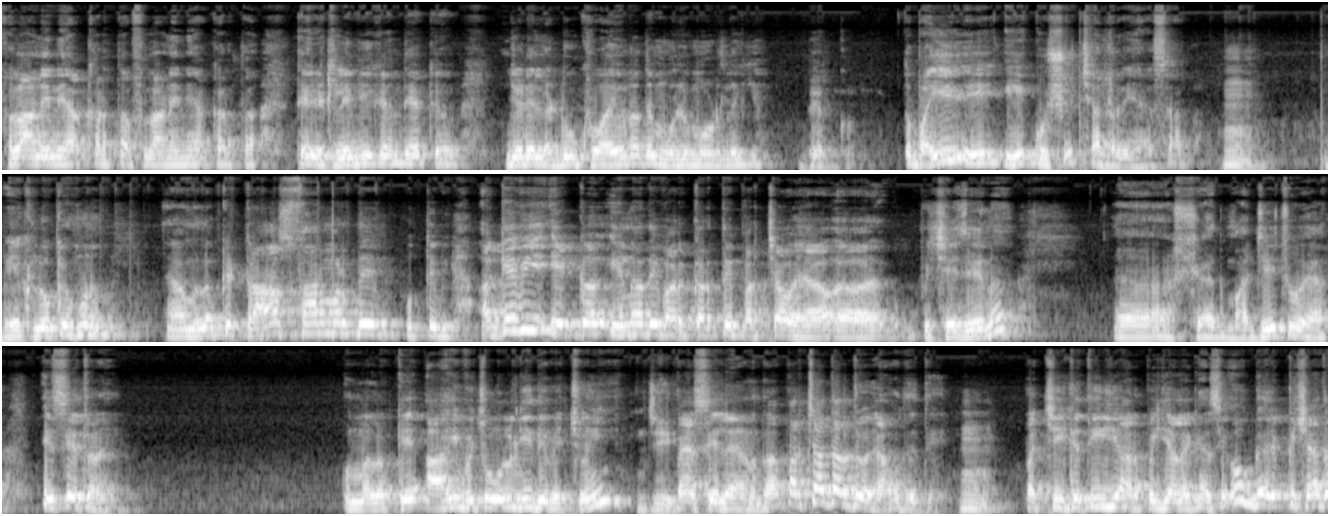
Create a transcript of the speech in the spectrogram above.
ਫਲਾਣੇ ਨੇ ਆ ਕਰਤਾ ਫਲਾਣੇ ਨੇ ਆ ਕਰਤਾ ਤੇ ਹੇਠਲੇ ਵੀ ਕਹਿੰਦੇ ਆ ਕਿ ਜਿਹੜੇ ਲੱਡੂ ਖਵਾਏ ਉਹਨਾਂ ਦੇ ਮੁੱਲ ਮੋੜ ਲਈਏ। ਬਿਲਕੁਲ। ਤਾਂ ਭਾਈ ਇਹ ਇਹ ਕੁਛ ਚੱਲ ਰਿਹਾ ਸਾਹਿਬ ਹੂੰ। ਵੇਖ ਲਓ ਕਿ ਹੁਣ ਮਤਲਬ ਕਿ ਟਰਾਂਸਫਾਰਮਰ ਦੇ ਉੱਤੇ ਵੀ ਅੱਗੇ ਵੀ ਇੱਕ ਇਹਨਾਂ ਦੇ ਵਰਕਰ ਤੇ ਪਰਚਾ ਹੋਇਆ ਪਿੱਛੇ ਜੇ ਨਾ ਸ਼ਾਇਦ ਮਾਝੇ ਚ ਹੋਇਆ ਇਸੇ ਤਰ੍ਹਾਂ ਮਤਲਬ ਕਿ ਆਹੀ ਵਿਚੋਲਗੀ ਦੇ ਵਿੱਚੋਂ। ਹੀ ਪੈਸੇ ਲੈਣ ਦਾ ਪਰਚਾ ਦਰਜ ਹੋਇਆ ਉਹਦੇ ਤੇ। ਹੂੰ। 25 ਕਿ 30000 ਰੁਪਈਆ ਲੱਗਿਆ ਸੀ। ਉਹ ਇੱਕ ਸ਼ਾਇਦ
